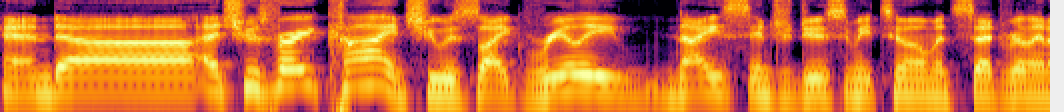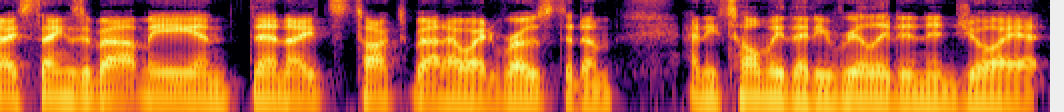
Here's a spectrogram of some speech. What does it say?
and uh, and she was very kind. She was like really nice, introducing me to him, and said really nice things about me. And then I talked about how I'd roasted him, and he told me that he really didn't enjoy it.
